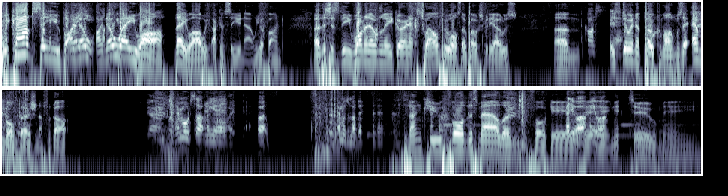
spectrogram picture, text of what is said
We can't see you, but I know I know where you are. There you are. We, I can see you now. You're fine. Uh, this is the one and only GurenX12, who also posts videos. Um, is doing a Pokemon. Was it Emerald version? I forgot. Yeah. it's like- Emerald's up, yeah. But Emerald's a lot better. Thank you for this melon for There you are, there you are. giving it to me.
